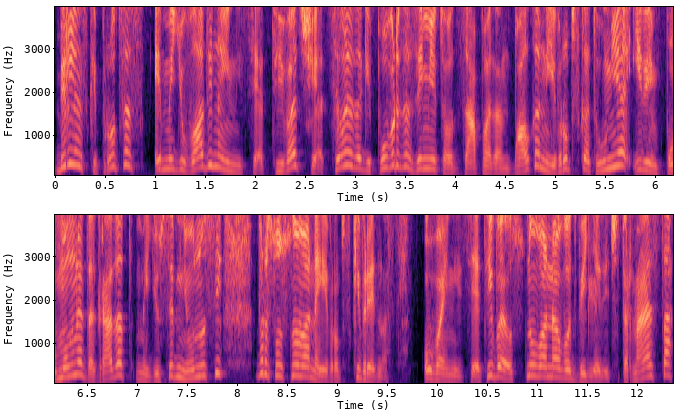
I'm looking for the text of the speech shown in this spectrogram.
Берлински процес е меѓувладина иницијатива чија цел е да ги поврза земјите од Западен Балкан и Европска Европската Унија и да им помогне да градат меѓусебни односи врз основа на европски вредности. Оваа иницијатива е основана во 2014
